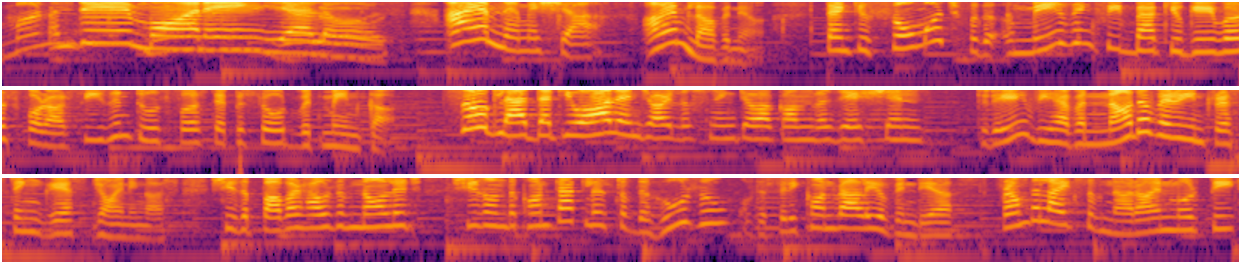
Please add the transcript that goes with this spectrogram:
Monday Morning Yellows. I am Nimisha. I am Lavanya. Thank you so much for the amazing feedback you gave us for our season 2's first episode with Menka. So glad that you all enjoyed listening to our conversation. Today, we have another very interesting guest joining us. She's a powerhouse of knowledge. She's on the contact list of the who's who of the Silicon Valley of India. From the likes of Narayan Murthy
